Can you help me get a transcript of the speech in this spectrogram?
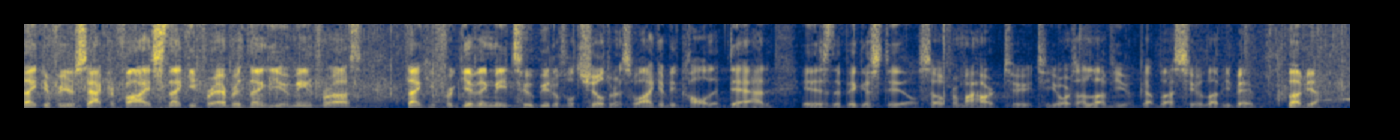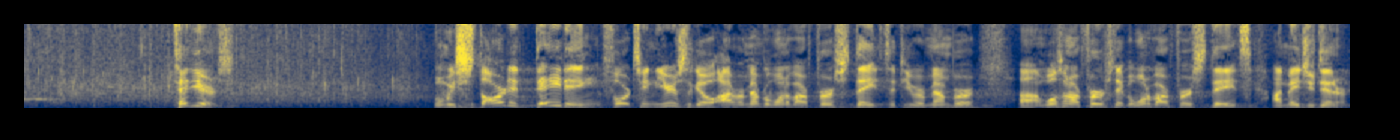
Thank you for your sacrifice. Thank you for everything you mean for us. Thank you for giving me two beautiful children so I could be called a dad. It is the biggest deal. So, from my heart to, to yours, I love you. God bless you. Love you, babe. Love you. 10 years. When we started dating 14 years ago, I remember one of our first dates, if you remember. Uh, wasn't our first date, but one of our first dates, I made you dinner.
